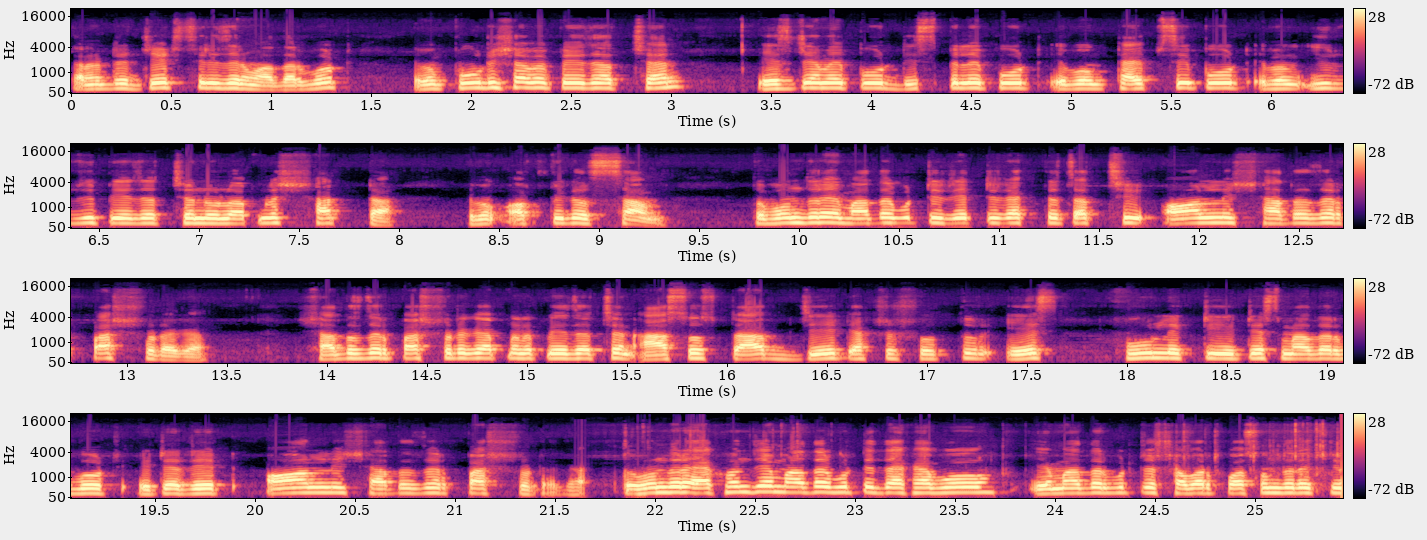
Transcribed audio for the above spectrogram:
কারণ এটা জেড সিরিজের মাদারবোর্ড এবং পোর্ট হিসাবে পেয়ে যাচ্ছেন এইচডিএমআই পোর্ট ডিসপ্লে পোর্ট এবং টাইপ সি পোর্ট এবং ইউজি পেয়ে যাচ্ছেন হলো আপনার ষাটটা এবং অপটিক্যাল সাউন্ড তো বন্ধুরা, এই মাদারবোর্ডটির রেটটি রাখতে চাচ্ছি অনলি সাত হাজার পাঁচশো টাকা। সাত হাজার পাঁচশো টাকা আপনারা পেয়ে যাচ্ছেন আসোস টাপ জেড একশো সত্তর এস ফুল একটি এটিএস মাদারবোর্ড। এটার রেট অনলি সাত হাজার পাঁচশো টাকা। তো বন্ধুরা, এখন যে মাদারবোর্ডটি দেখাবো, এই মাদারবোর্ডটা সবার পছন্দের একটি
